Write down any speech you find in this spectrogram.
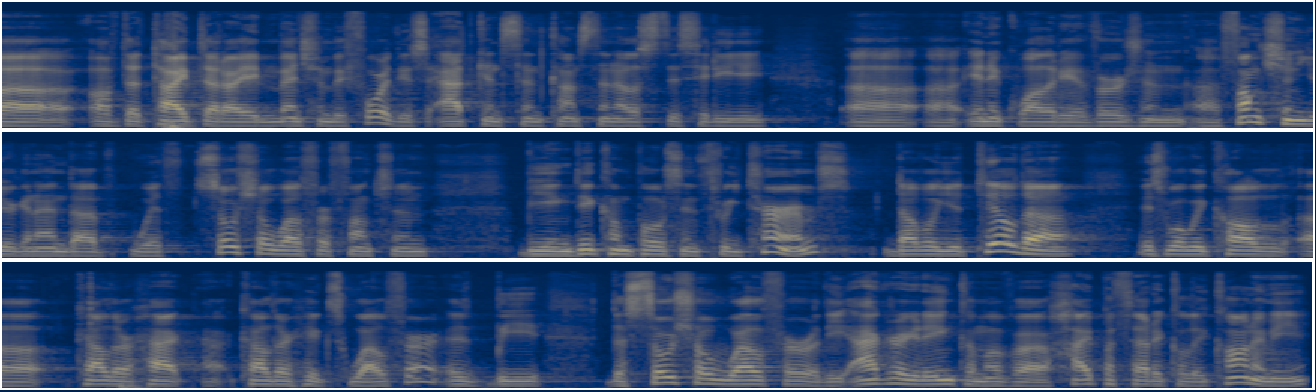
uh, of the type that I mentioned before, this Atkinson constant elasticity uh, uh, inequality aversion uh, function, you're going to end up with social welfare function being decomposed in three terms. W tilde is what we call uh, Kaldor-Hicks welfare. It'd be the social welfare or the aggregate income of a hypothetical economy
